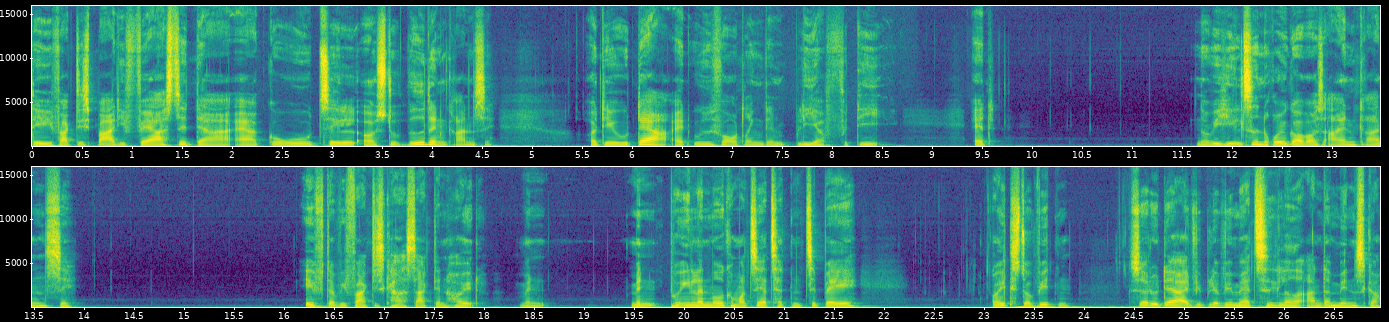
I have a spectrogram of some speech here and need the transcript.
det er faktisk bare de færreste, der er gode til at stå ved den grænse. Og det er jo der, at udfordringen den bliver, fordi at når vi hele tiden rykker vores egen grænse, efter vi faktisk har sagt den højt, men, men på en eller anden måde kommer til at tage den tilbage, og ikke stå ved den, så er det jo der, at vi bliver ved med at tillade andre mennesker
